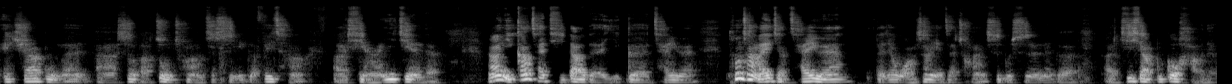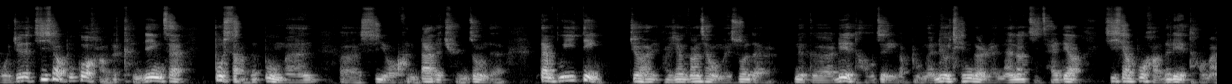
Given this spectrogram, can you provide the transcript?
HR 部门啊受到重创，这是一个非常啊显而易见的。然后你刚才提到的一个裁员，通常来讲裁员，大家网上也在传，是不是那个呃绩效不够好的？我觉得绩效不够好的肯定在。不少的部门，呃，是有很大的权重的，但不一定。就好好像刚才我们说的那个猎头这一个部门，六千个人，难道只裁掉绩效不好的猎头吗？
